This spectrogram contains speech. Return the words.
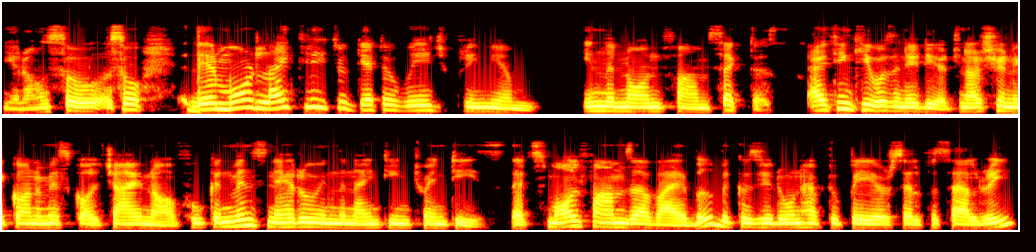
You know, so so they're more likely to get a wage premium in the non farm sectors. I think he was an idiot, an Russian economist called Chayanov, who convinced Nehru in the 1920s that small farms are viable because you don't have to pay yourself a salary,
